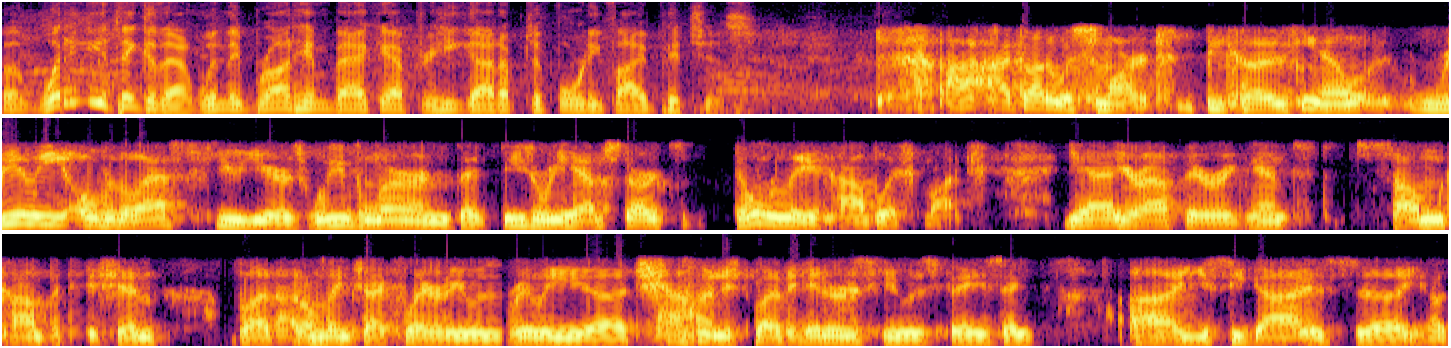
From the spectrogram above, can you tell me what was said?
Uh, what did you think of that when they brought him back after he got up to 45 pitches? I, I thought it was smart because, you know, really over the last few years, we've learned that these rehab starts don't really accomplish much. Yeah, you're out there against some competition, but I don't think Jack Flaherty was really uh, challenged by the hitters he was facing. Uh, you see guys, uh, you know,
